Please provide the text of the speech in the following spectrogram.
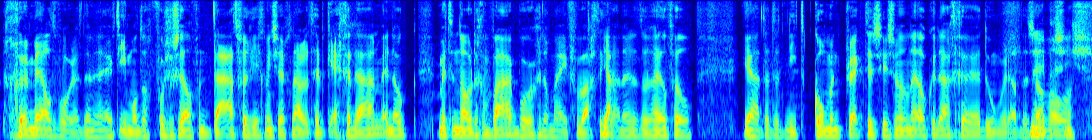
gemeld worden. Dan heeft iemand toch voor zichzelf een daad verricht. En zegt, nou, dat heb ik echt gedaan. En ook met de nodige waarborgen eromheen verwacht ik Ja. dan. Hè? Dat er heel veel, ja, dat het niet common practice is. Want elke dag eh, doen we dat. Dat is Nee, al wel, precies.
